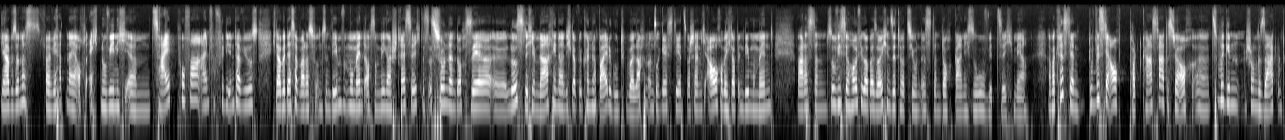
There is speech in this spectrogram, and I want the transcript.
Ja, besonders, weil wir hatten da ja auch echt nur wenig ähm, Zeitpuffer einfach für die Interviews. Ich glaube, deshalb war das für uns in dem Moment auch so mega stressig. Das ist schon dann doch sehr äh, lustig im Nachhinein. Ich glaube, wir können da beide gut drüber lachen. Unsere Gäste jetzt wahrscheinlich auch, aber ich glaube, in dem Moment war das dann, so wie es ja häufiger bei solchen Situationen ist, dann doch gar nicht so witzig mehr. Aber Christian, du bist ja auch Podcaster, hattest du ja auch äh, zu Beginn schon gesagt. Und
